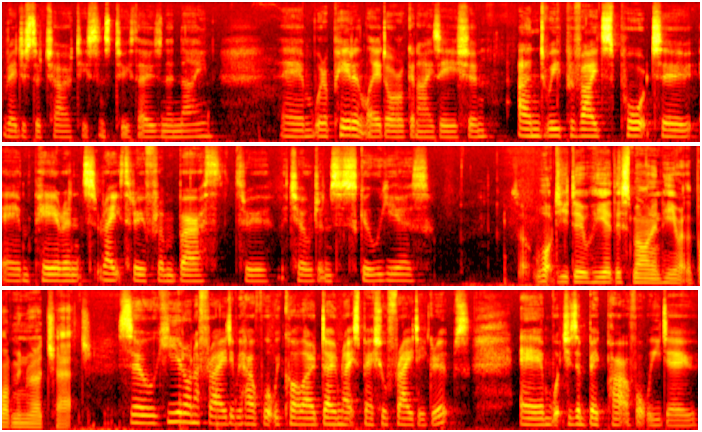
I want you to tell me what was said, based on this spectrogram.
registered charity since 2009. Um, we're a parent-led organisation and we provide support to um, parents right through from birth through the children's school years. So what do you do here this morning here at the Bodmin Road Church? So here on a Friday we have what we call our downright special Friday groups, um, which is a big part of what we do.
